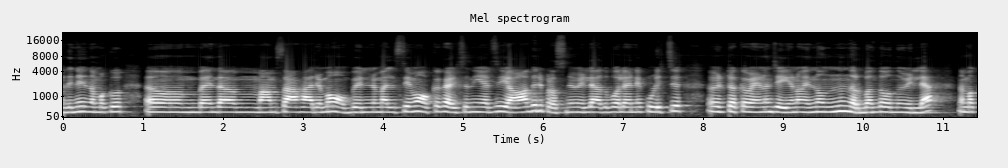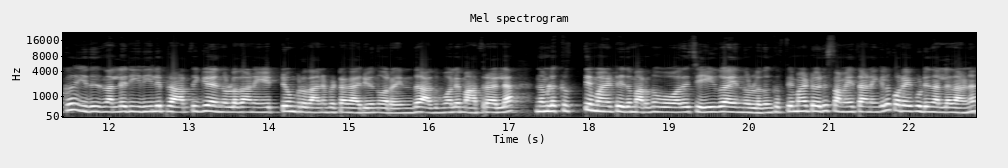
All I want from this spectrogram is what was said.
അതിന് നമുക്ക് എന്താ മാംസാഹാരമോ പിന്നെ മത്സ്യമോ ഒക്കെ കഴിച്ചെന്ന് വിചാരിച്ച് യാതൊരു പ്രശ്നവുമില്ല. അതുപോലെ തന്നെ കുളിച്ച് ഇട്ടൊക്കെ വേണം ചെയ്യണോ എന്നൊന്നും നിർബന്ധമൊന്നുമില്ല. നമുക്ക് ഇത് നല്ല രീതിയിൽ പ്രാർത്ഥിക്കുക എന്നുള്ളതാണ് ഏറ്റവും പ്രധാനപ്പെട്ട കാര്യം എന്ന് പറയുന്നത്. അതുപോലെ മാത്രമല്ല നമ്മൾ കൃത്യമായിട്ട് ഇത് മറന്നു പോവാതെ ചെയ്യുക എന്നുള്ളതും കൃത്യമായിട്ട് ഒരു സമയത്താണെങ്കിൽ കുറേ കൂടി നല്ലതാണ്.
